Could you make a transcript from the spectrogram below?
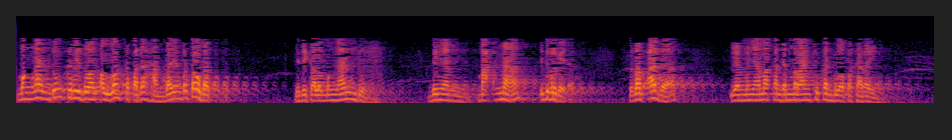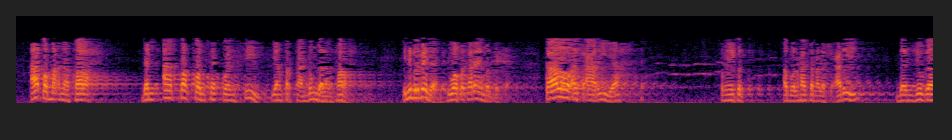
mengandung keridhaan Allah kepada hamba yang bertaubat. Jadi kalau mengandung dengan makna itu berbeda. Sebab ada yang menyamakan dan merancukan dua perkara ini. Apa makna farah dan apa konsekuensi yang terkandung dalam farah? Ini berbeda, dua perkara yang berbeda. Kalau Asy'ariyah pengikut Abu Hasan al-Asy'ari dan juga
